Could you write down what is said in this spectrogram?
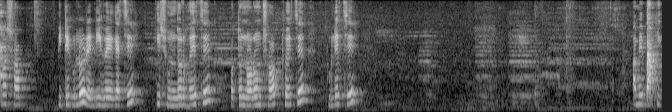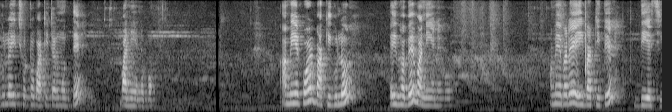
আমার সব পিঠেগুলো রেডি হয়ে গেছে। কি সুন্দর হয়েছে, কত নরম সফট হয়েছে, ফুলেছে। আমি বাকিগুলো এই ছোট বাটিটার মধ্যে বানিয়ে নেব। আমি এরপর বাকিগুলো এইভাবে বানিয়ে নেব। আমি এবারে এই বাটিতে দিয়েছি।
